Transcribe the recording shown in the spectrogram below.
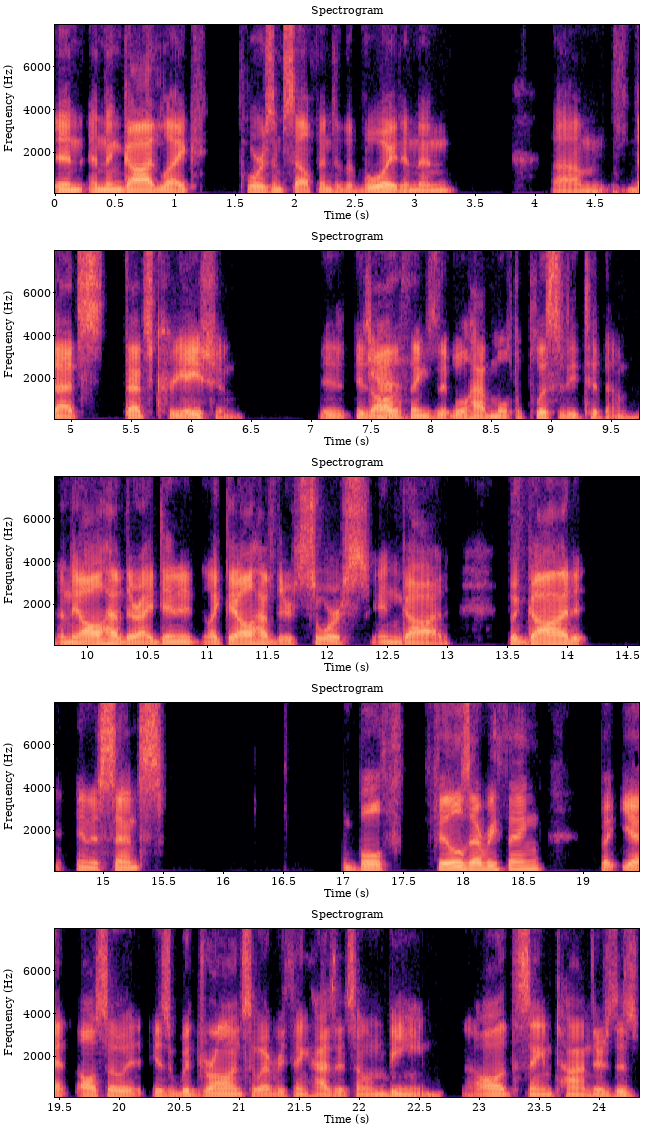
And and then god like pours himself into the void and then um that's that's creation is, is yeah. all the things that will have multiplicity to them. And they all have their identity like they all have their source in god. But god in a sense both fills everything but yet also it is withdrawn so everything has its own being all at the same time. There's this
